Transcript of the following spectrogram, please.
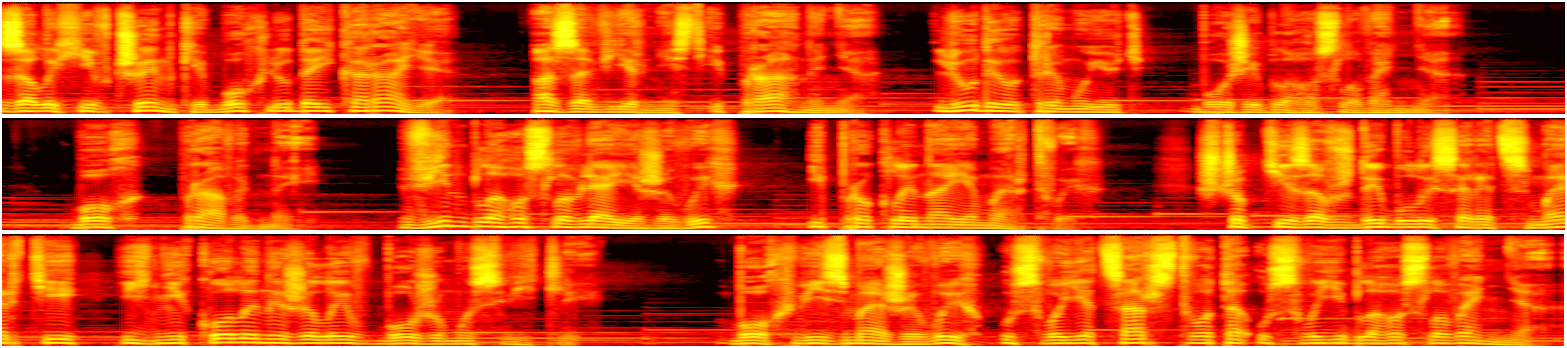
За лихі вчинки Бог людей карає, а за вірність і прагнення люди отримують Божі благословення. Бог праведний, Він благословляє живих і проклинає мертвих, щоб ті завжди були серед смерті і ніколи не жили в Божому світлі. Бог візьме живих у своє царство та у свої благословення,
